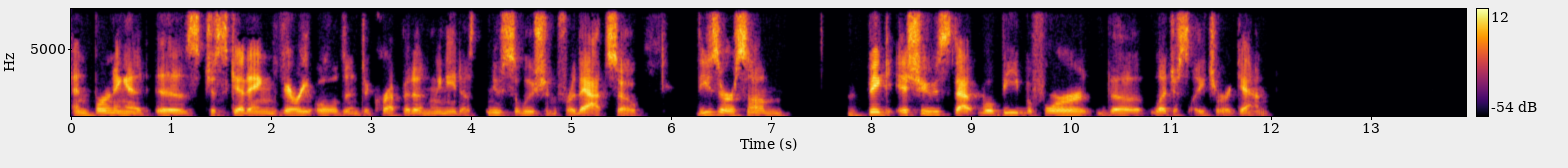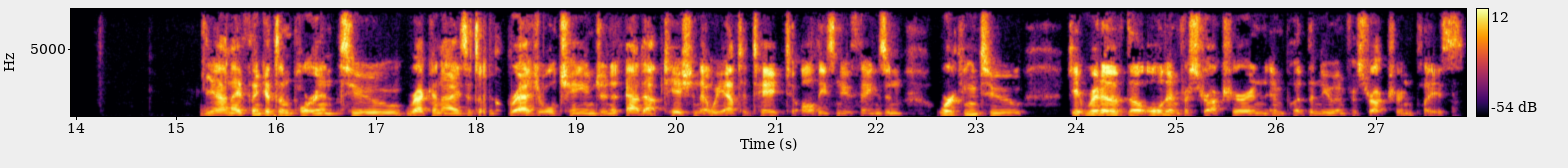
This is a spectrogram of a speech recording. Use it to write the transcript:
and burning it is just getting very old and decrepit, and we need a new solution for that. So these are some big issues that will be before the legislature again. Yeah, and I think it's important to recognize it's a gradual change and adaptation that we have to take to all these new things and working to get rid of the old infrastructure and, and put the new infrastructure in place.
